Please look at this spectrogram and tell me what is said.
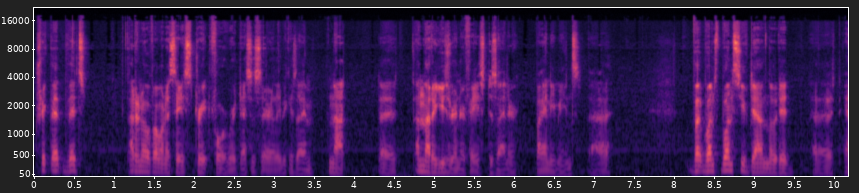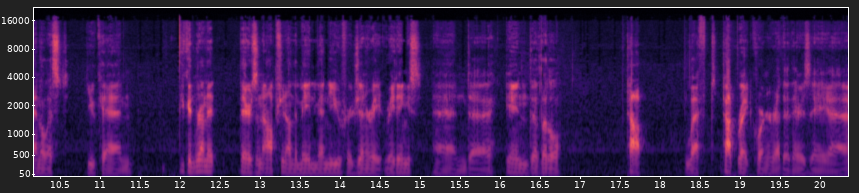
trick that that's I don't know if I want to say straightforward necessarily because I'm not uh, I'm not a user interface designer by any means. Uh, but once once you've downloaded uh, Analyst, you can you can run it. There's an option on the main menu for generate ratings, and uh, in the little top left, top right corner rather, there's a uh,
